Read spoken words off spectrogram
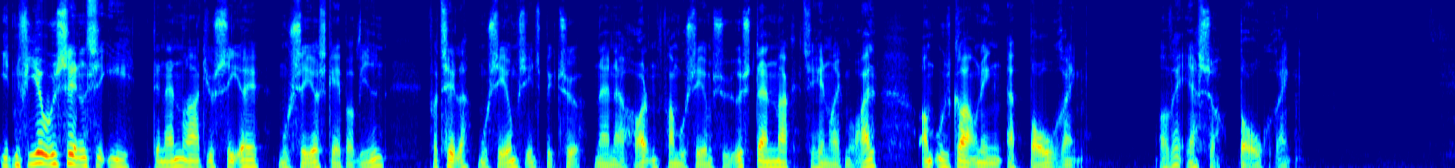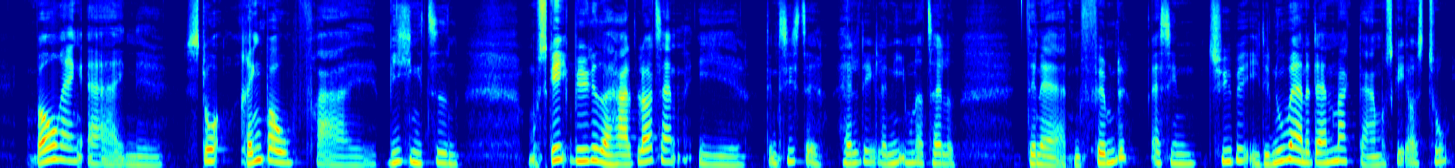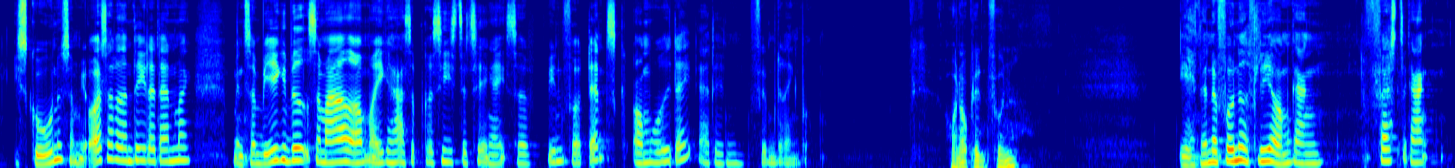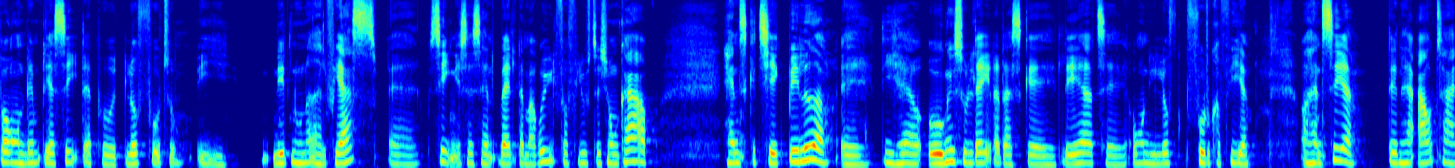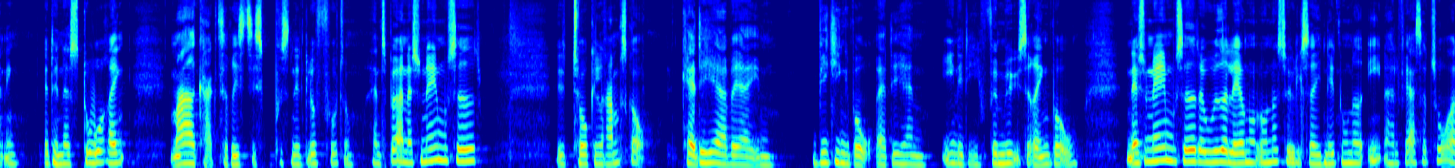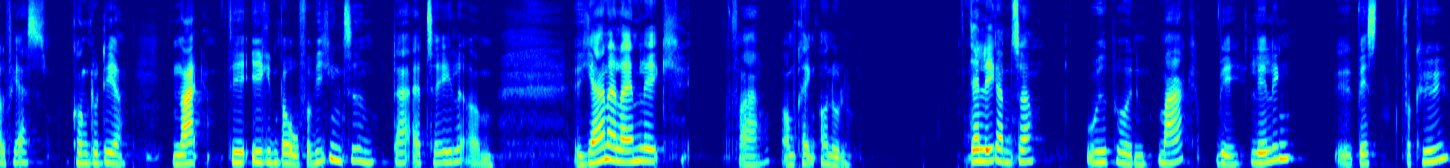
I den fjerde udsendelse i den anden radioserie Museer skaber viden, fortæller museumsinspektør Nana Holm fra Museum Sydøst Danmark til Henrik Moral om udgravningen af Borgring. Og hvad er så Borgring? Borgring er en øh, stor ringborg fra øh, vikingetiden, måske bygget af Harald Blåtand i øh, den sidste halvdel af 900-tallet. Den er den femte af sin type i det nuværende Danmark. Der er måske også to i Skåne, som jo også har været en del af Danmark, men som vi ikke ved så meget om og ikke har så præcis datering af. Så inden for dansk område i dag er det den femte ringborg. Og hvornår blev den fundet? Ja, den er fundet flere omgange. Første gang borgen den bliver set er på et luftfoto i 1970 af seniorsergeant Walter Maryl fra Flyvestation Karup. Han skal tjekke billeder af de her unge soldater, der skal lære at tage ordentlige luftfotografier. Og han ser den her aftegning af den her store ring, meget karakteristisk på sådan et luftfoto. Han spørger Nationalmuseet, øh, Torkel Ramskov, kan det her være en vikingeborg? Er det her en af de famøse ringborg? Nationalmuseet er ude og lave nogle undersøgelser i 1971 og 72 og konkluderer, nej, det er ikke en borg fra vikingetiden. Der er tale om øh, jernalderanlæg, fra omkring år 0. Der ligger den så ude på en mark ved Lelling, øh, vest for Køge.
